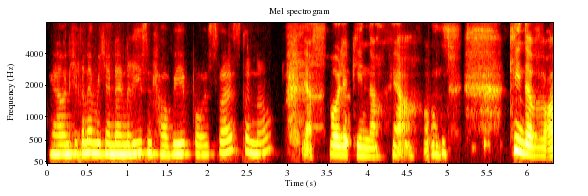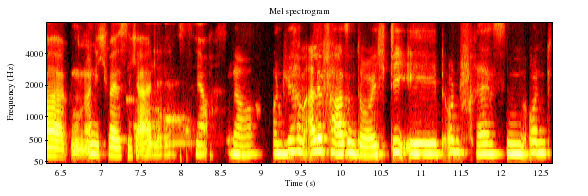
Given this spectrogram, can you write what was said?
Ja, und ich erinnere mich an deinen riesen VW-Bus, weißt du noch? Ja, volle Kinder, ja. Und Kinderwagen und ich weiß nicht alles, ja. Genau. Und wir haben alle Phasen durch, Diät und Fressen und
